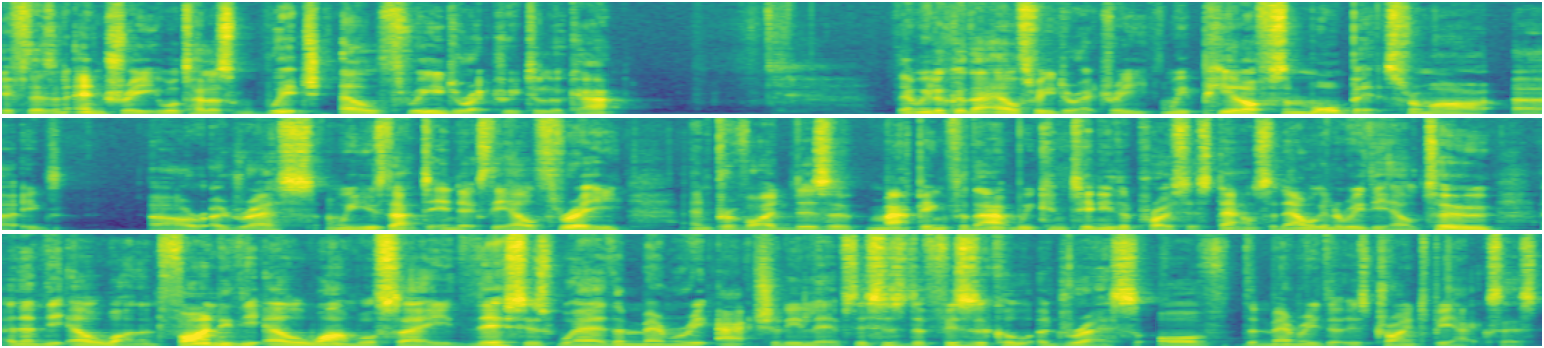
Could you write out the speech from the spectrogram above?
If there's an entry, it will tell us which L3 directory to look at then we look at that L3 directory and we peel off some more bits from our uh, our address and we use that to index the L3 and provided there's a mapping for that we continue the process down. So now we're going to read the L2 and then the L1 and finally the L1 will say this is where the memory actually lives. This is the physical address of the memory that is trying to be accessed.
